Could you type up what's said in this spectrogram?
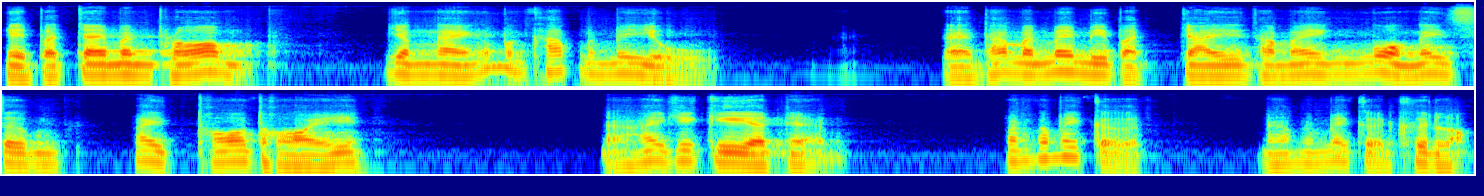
เหตุปัจจัยมันพร้อม ยังไงก็บังคับมันไม่อยู่ แต่ถ้ามันไม่มีปัจจัยทำให้ง่วงให้ซึม ให้ท้อถอยนะให้ขี้เกียจเนี่ย มันก็ไม่เกิดนะ มันไม่เกิดขึ้นหรอก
